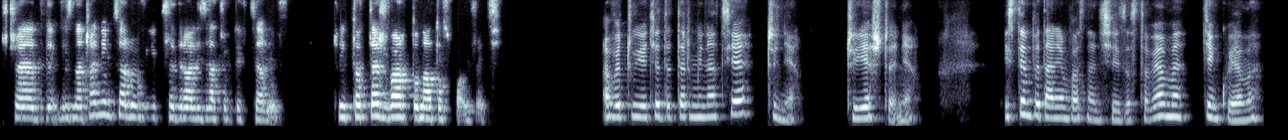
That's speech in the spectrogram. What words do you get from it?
przed wyznaczaniem celów i przed realizacją tych celów. Czyli to też warto na to spojrzeć. A wy czujecie determinację, czy nie? Czy jeszcze nie? Z tym pytaniem Was na dzisiaj zostawiamy. Dziękujemy.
